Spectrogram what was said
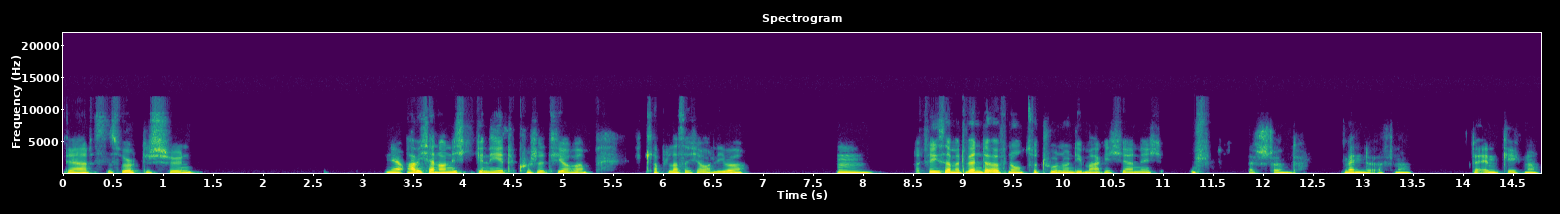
Ja, das ist wirklich schön. Ja. Habe ich ja noch nicht genäht, Kuscheltiere. Ich glaube, lasse ich auch lieber. Hm, Da kriege ich ja mit Wendeöffnung zu tun und die mag ich ja nicht. das stimmt. Wendeöffner. Der Endgegner.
